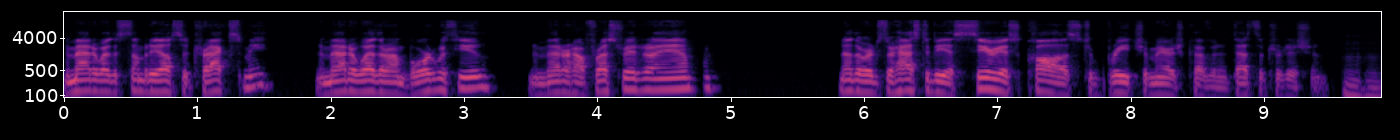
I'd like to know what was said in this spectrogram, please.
no matter whether somebody else attracts me, no matter whether I'm bored with you, no matter how frustrated I am. In other words, there has to be a serious cause to breach a marriage covenant. That's the tradition. Mm-hmm.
